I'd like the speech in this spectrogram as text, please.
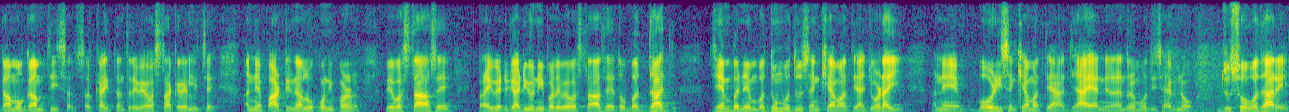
ગામો ગામથી સર- સરકારી તંત્રે વ્યવસ્થા કરેલી છે. અને પાર્ટીના લોકોની પણ વ્યવસ્થા હશે, પ્રાઇવેટ ગાડીઓની પણ વ્યવસ્થા હશે. તો બધા જ જેમ બને એમ વધુમાં વધુ સંખ્યામાં ત્યાં જોડાઈ અને બહોળી સંખ્યામાં ત્યાં જાય અને નરેન્દ્ર મોદી સાહેબનો જુસ્સો વધારે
